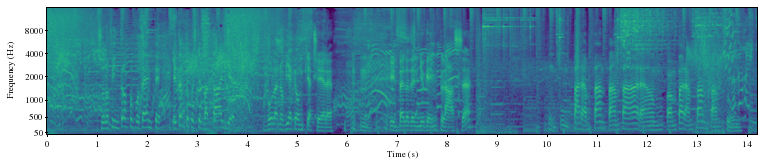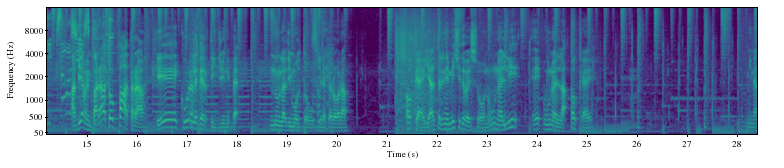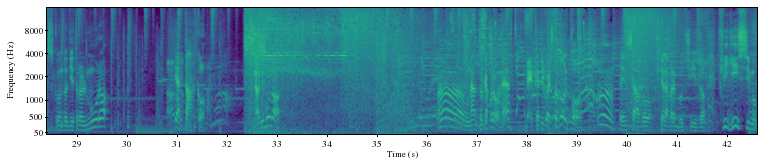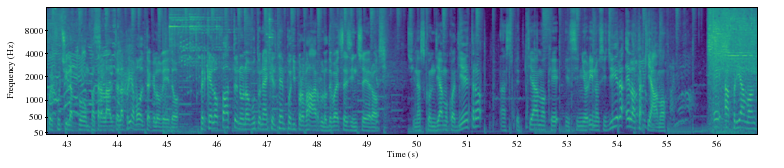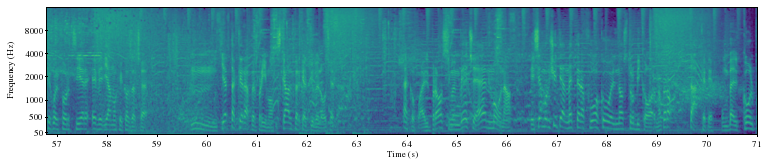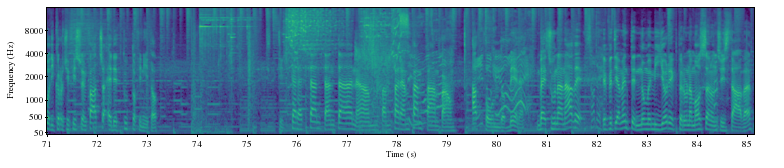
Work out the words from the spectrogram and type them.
Sono fin troppo potente e tanto queste battaglie volano via che è un piacere. il bello del New Game Plus, eh? Abbiamo imparato Patra, che cura le vertigini. Beh, nulla di molto utile per ora. Ok, gli altri nemici dove sono? Uno è lì e uno è là. Ok. Mi nascondo dietro il muro. E attacco. Nalimuna! Ah, un altro caprone, eh? Beccati questo colpo! Ah, pensavo che l'avrebbe ucciso. Fighissimo quel fucile a pompa, tra l'altro, è la prima volta che lo vedo. Perché l'ho fatto e non ho avuto neanche il tempo di provarlo, devo essere sincero. Ci nascondiamo qua dietro, aspettiamo che il signorino si gira e lo attacchiamo. E apriamo anche quel forziere e vediamo che cosa c'è. Mmm, chi attaccherà per primo? Skull perché è il più veloce. Ecco qua, il prossimo invece è Mona. E siamo riusciti a mettere a fuoco il nostro bicorno, però tacchete, un bel colpo di crocifisso in faccia ed è tutto finito. A fondo, bene. Beh, su una nave effettivamente nome migliore per una mossa non ci stava, eh.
